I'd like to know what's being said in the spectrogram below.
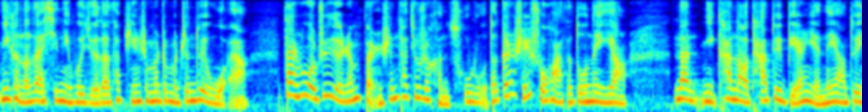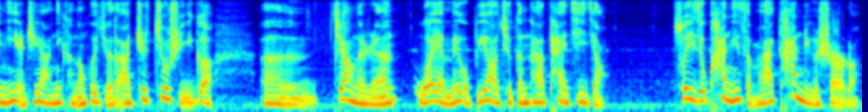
你可能在心里会觉得他凭什么这么针对我呀？但如果这个人本身他就是很粗鲁，他跟谁说话他都那样，那你看到他对别人也那样，对你也这样，你可能会觉得啊，这就是一个，嗯，这样的人，我也没有必要去跟他太计较。所以就看你怎么来看这个事儿了。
